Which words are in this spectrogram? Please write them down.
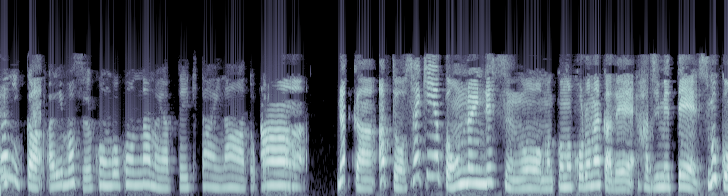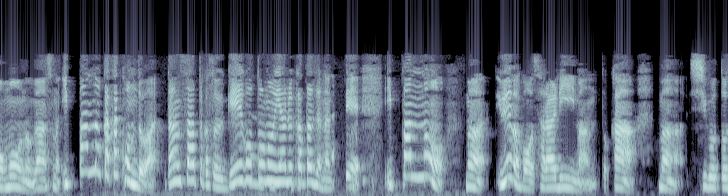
何かあります？今後こんなのやっていきたいなとか。ああ。なんか、あと、最近やっぱオンラインレッスンを、まあ、このコロナ禍で始めて、すごく思うのが、その一般の方今度は、ダンサーとかそういう芸事のやる方じゃなくて、一般の、まあ、言えばこう、サラリーマンとか、まあ、仕事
